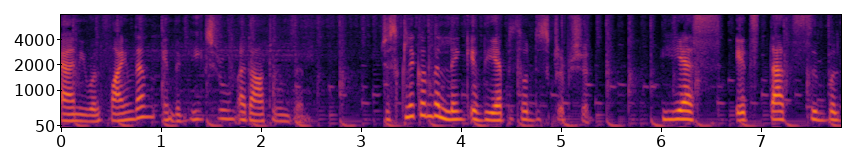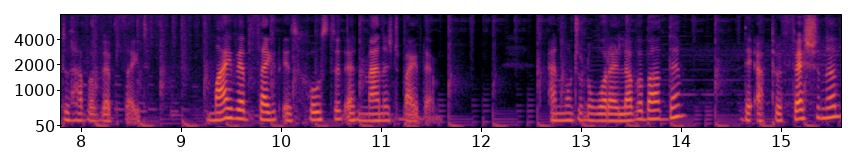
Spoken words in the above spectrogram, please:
and you will find them in the Geeks Room at Artunzen. Just click on the link in the episode description. Yes, it's that simple to have a website. My website is hosted and managed by them. And want to know what I love about them? They are professional,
